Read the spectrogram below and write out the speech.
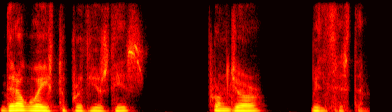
there are ways to produce this from your build system.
